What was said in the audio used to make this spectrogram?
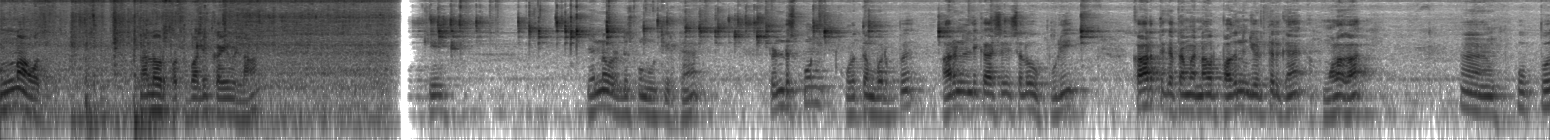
ஒன்றும் ஆகாது. நல்ல ஒரு பத்து பாட்டி கழுவிடலாம். ஓகே. எண்ணெய் ஒரு ரெண்டு ஸ்பூன் ஊற்றிருக்கேன் ரெண்டு ஸ்பூன் உளுத்தம்பருப்பு அரை நெல்லிக்காய் அளவு புளி காரத்துக்கு ஏற்ற மாதிரி நான் ஒரு பதினஞ்சு எடுத்திருக்கேன் மிளகா உப்பு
